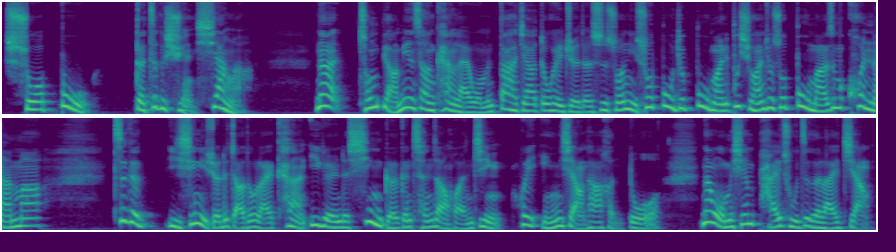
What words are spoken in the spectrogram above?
说不的这个选项啊？那从表面上看来，我们大家都会觉得是说，你说不就不嘛，你不喜欢就说不嘛，有这么困难吗？这个以心理学的角度来看，一个人的性格跟成长环境会影响他很多。那我们先排除这个来讲，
